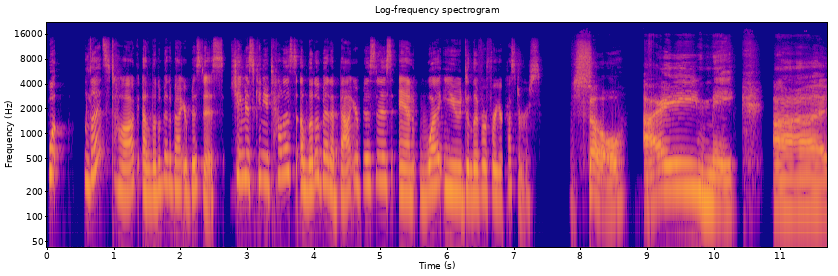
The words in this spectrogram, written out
Well, let's talk a little bit about your business. Seamus, can you tell us a little bit about your business and what you deliver for your customers? So, I make uh,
